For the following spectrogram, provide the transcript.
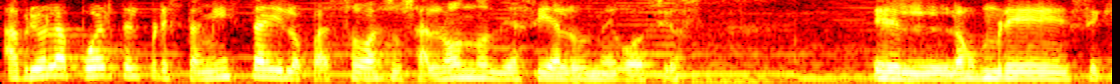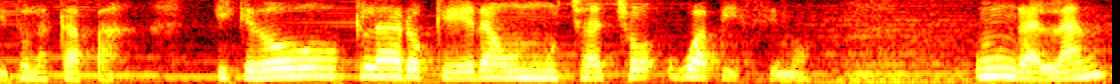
abrió la puerta el prestamista y lo pasó a su salón donde hacía los negocios. El hombre se quitó la capa y quedó claro que era un muchacho guapísimo, un galán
